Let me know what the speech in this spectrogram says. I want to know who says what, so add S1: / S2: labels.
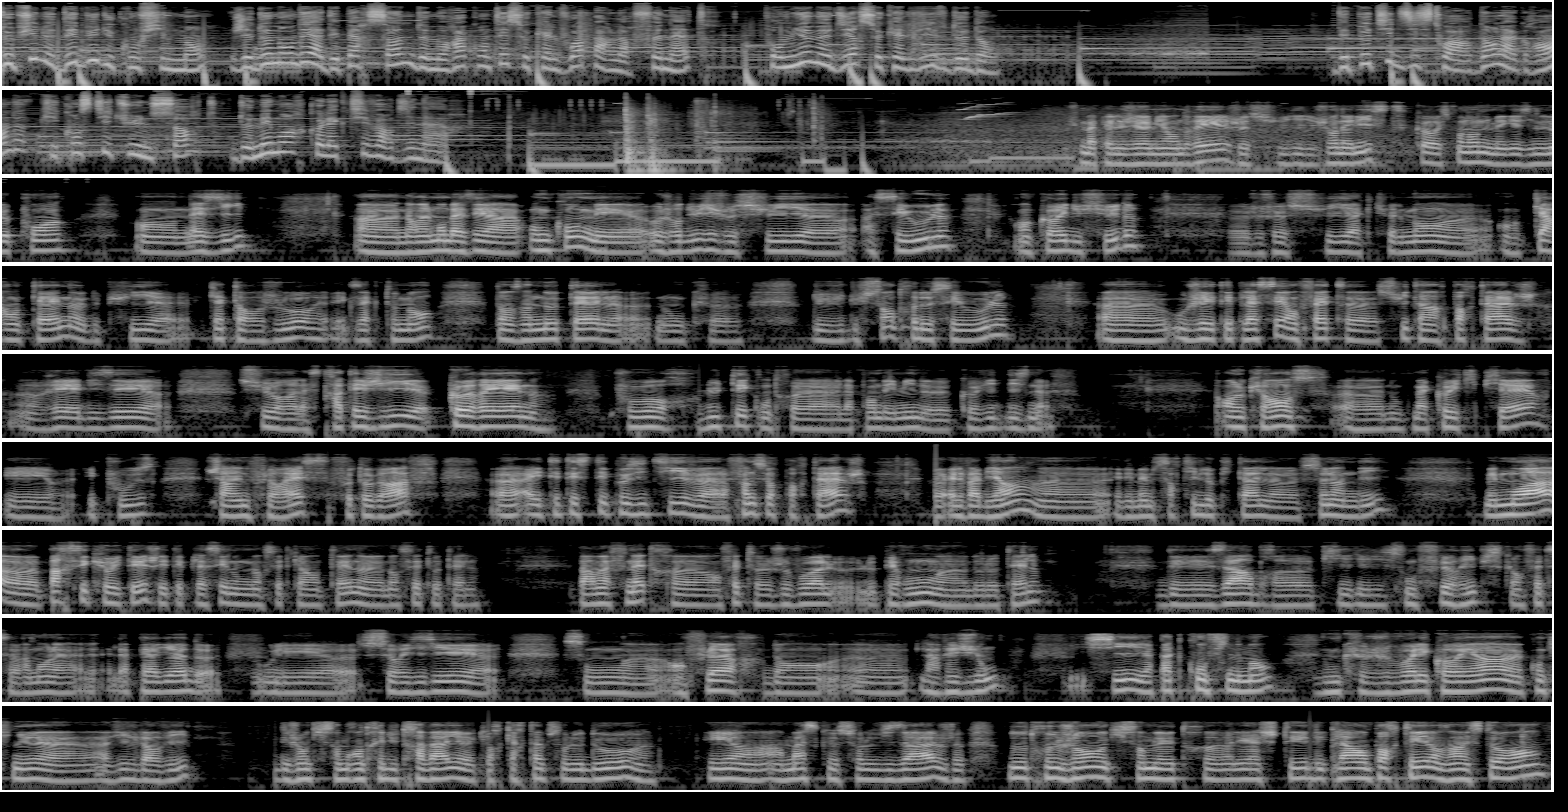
S1: Depuis le début du confinement, j'ai demandé à des personnes de me raconter ce qu'elles voient par leurs fenêtres pour mieux me dire ce qu'elles vivent dedans. Des petites histoires dans la grande qui constituent une sorte de mémoire collective ordinaire.
S2: Je m'appelle Jérémy André, je suis journaliste, correspondant du magazine Le Point en Asie normalement basé à Hong Kong, mais euh, aujourd'hui je suis euh, à Séoul, en Corée du Sud. Je suis actuellement en quarantaine depuis 14 jours exactement dans un hôtel donc du, centre de Séoul où j'ai été placé en fait suite à un reportage réalisé sur la stratégie coréenne pour lutter contre la pandémie de Covid-19. En l'occurrence, euh, donc ma coéquipière et euh, épouse, Charlène Flores, photographe, euh, a été testée positive à la fin de ce reportage. elle va bien, elle est même sortie de l'hôpital ce lundi. Mais moi, par sécurité, j'ai été placé dans cette quarantaine, dans cet hôtel. Par ma fenêtre, en fait, je vois le perron de l'hôtel des arbres euh, qui sont fleuris, puisqu'en fait c'est vraiment la, période où les euh, cerisiers euh, sont en fleurs dans la région. Ici, il n'y a pas de confinement, donc je vois les Coréens continuer à, vivre leur vie. Des gens qui semblent rentrer du travail avec leur cartable sur le dos et un, masque sur le visage. D'autres gens qui semblent être allés acheter des plats emportés dans un restaurant.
